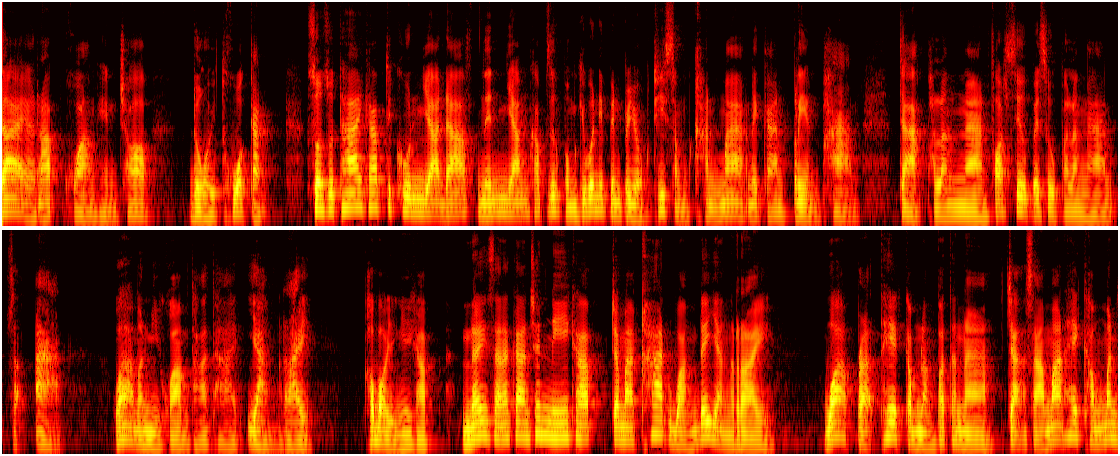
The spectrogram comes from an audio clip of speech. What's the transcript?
ได้รับความเห็นชอบโดยทั่วกันส่วนสุดท้ายครับที่คุณยาดาฟเน้นย้ำครับ ซึ่งผมคิดว่านี่เป็นประโยคที่สำคัญมากในการเปลี่ยนผ่าน จากพลังงานฟอสซิลไปสู่พลังงานสะอาด ว่ามันมีความท้าทายอย่างไร เขาบอกอย่างนี้ครับ ในสถานการณ์เช่นนี้ครับ จะมาคาดหวังได้อย่างไร ว่าประเทศกำลังพัฒนาจะสามารถให้คำมั่น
